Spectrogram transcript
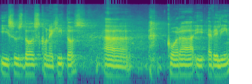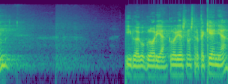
y sus dos conejitos, uh, Cora y Evelyn. Y luego Gloria. Gloria es nuestra pequeña.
